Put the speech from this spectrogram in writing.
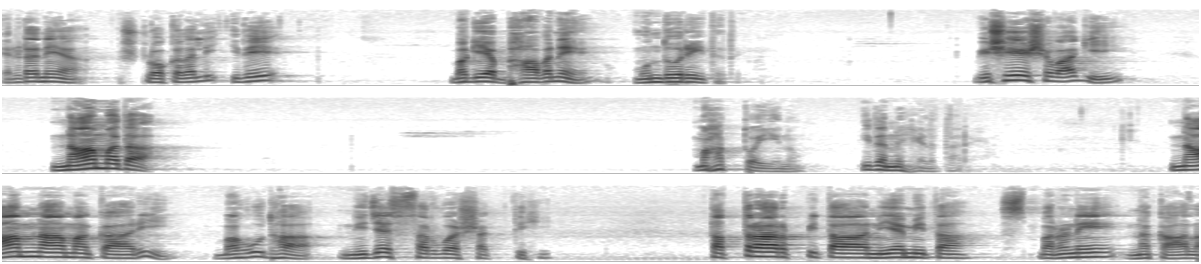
ಎರಡನೆಯ ಶ್ಲೋಕದಲ್ಲಿ ಇದೇ ಬಗೆಯ ಭಾವನೆ ಮುಂದುವರಿಯುತ್ತದೆ. ವಿಶೇಷವಾಗಿ ನಾಮದ ಮಹತ್ವ ಏನು? ಇದನ್ನು ಹೇಳ್ತಾರೆ. ನಾಮನಾಮಕಾರಿ ಬಹುಧಾ ನಿಜ ಸರ್ವಶಕ್ತಿ ತತ್ರಾರ್ಪಿತ ನಿಯಮಿತ ಸ್ಮರಣೆ ನ ಕಾಲ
